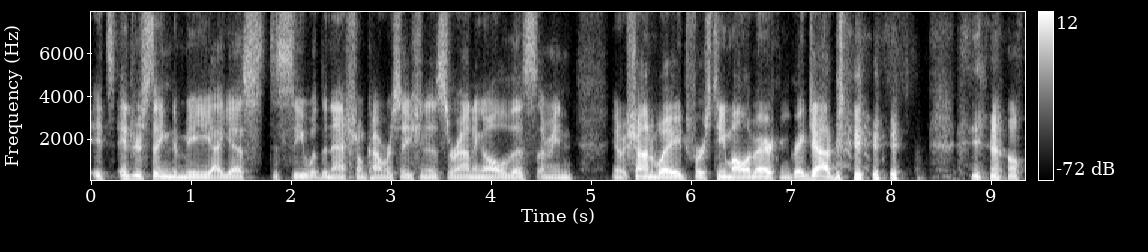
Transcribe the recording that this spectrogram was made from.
it's interesting to me i guess to see what the national conversation is surrounding all of this i mean you know, Shaun Wade, first team All American. Great job. you know,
